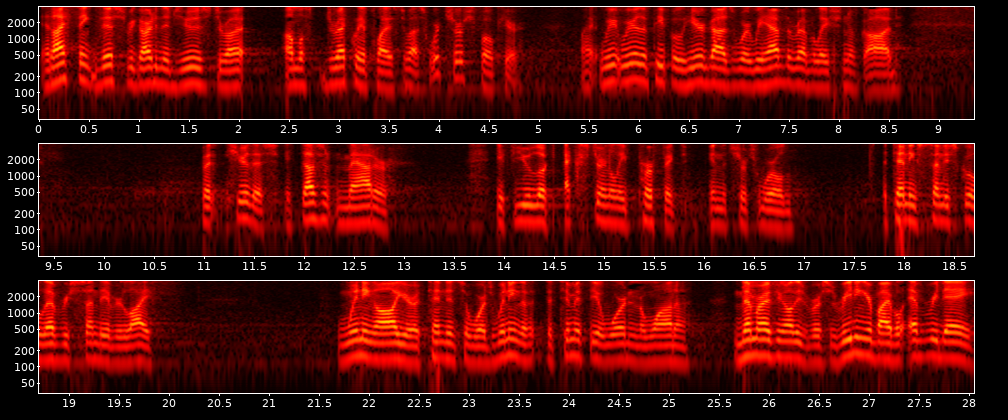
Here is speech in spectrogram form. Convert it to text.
And I think this, regarding the Jews, almost directly applies to us. We're church folk here. Right? We're the people who hear God's word. We have the revelation of God. But hear this it doesn't matter if you look externally perfect in the church world, attending Sunday school every Sunday of your life, winning all your attendance awards, winning the, the Timothy Award in Awana, memorizing all these verses, reading your Bible every day,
